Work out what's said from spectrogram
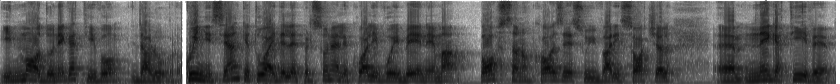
in modo negativo da loro. Quindi se anche tu hai delle persone alle quali vuoi bene, ma postano cose sui vari social eh, negative,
